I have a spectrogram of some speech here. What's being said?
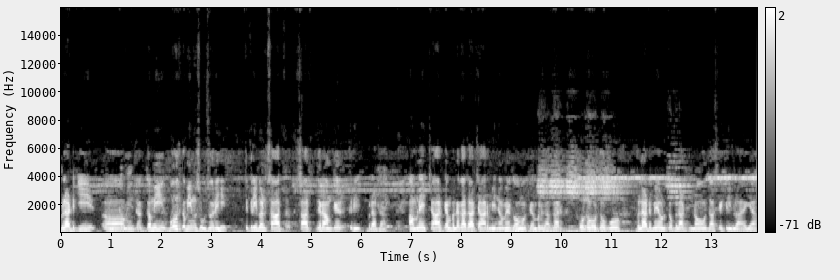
ब्लड की अ, कमी बहुत कमी महसूस हो रही। तकरीबन सात सात ग्राम के करीब ब्लड था। हमने चार कैंप लगातार, चार महीनों में गाँव में कैंप लगाकर उन औरतों को ब्लड में, उनको ब्लड नौ, दस के करीब लाया गया।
